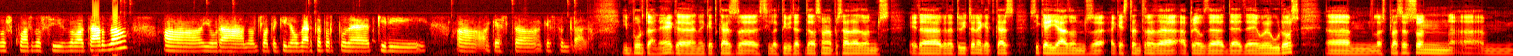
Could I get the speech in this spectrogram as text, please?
dos quarts de sis de la tarda uh, hi haurà doncs, la taquilla oberta per poder adquirir uh, aquesta, aquesta entrada. Important, eh? que en aquest cas, eh, si l'activitat de la setmana passada doncs, era gratuïta, en aquest cas sí que hi ha doncs, eh, aquesta entrada a preu de, de 10 euros. Eh, les places són, eh,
